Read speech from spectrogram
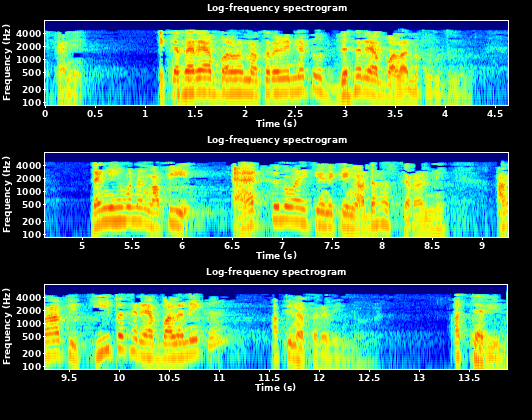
ඒ කියන්නේ එක සැරයක් බලන්න අතර වෙන්නේ නැතුව දෙසරයක් බලන්න පුරුදු වෙනවා. දැන් එහෙමනම් අපි ඈත් වෙනවයි කියන එකෙන් අදහස් කරන්නේ අර අපි කීප සැරයක් බලන එක අපි නතර වෙන්න ඕන. අත්හැරීම.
